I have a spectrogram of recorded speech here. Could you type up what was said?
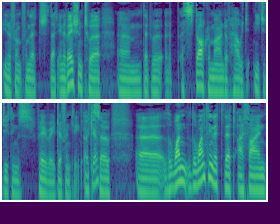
you know, from, from that, that innovation tour, um, that were a, a, stark reminder of how we need to do things very, very differently. Okay. So, uh, the one, the one thing that, that I find,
